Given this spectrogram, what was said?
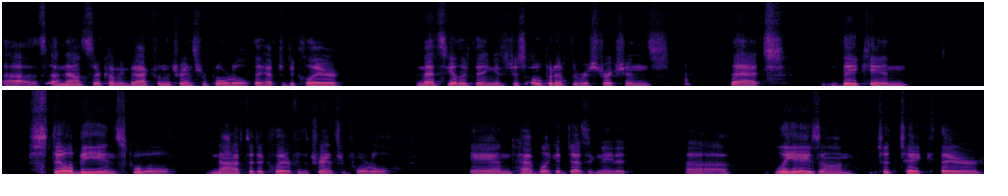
announce they're coming back from the transfer portal. They have to declare, and that's the other thing is just open up the restrictions that they can still be in school, not have to declare for the transfer portal, and have like a designated uh, liaison to take their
